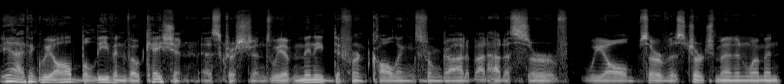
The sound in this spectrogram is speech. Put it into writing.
Yeah, I think we all believe in vocation as Christians. We have many different callings from God about how to serve. We all serve as churchmen and women.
